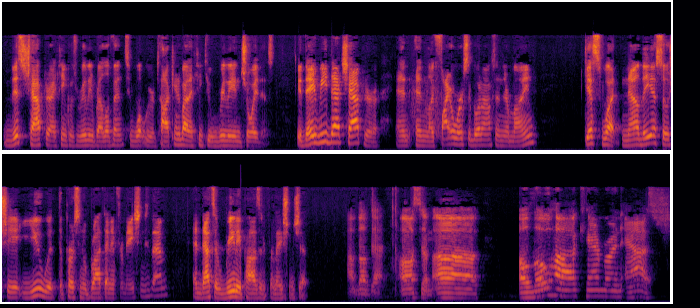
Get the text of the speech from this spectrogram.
this chapter I think was really relevant to what we were talking about. I think you'll really enjoy this. If they read that chapter and and like fireworks are going off in their mind, guess what? Now they associate you with the person who brought that information to them, and that's a really positive relationship. I love that. Awesome. Uh, Aloha Cameron Ash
